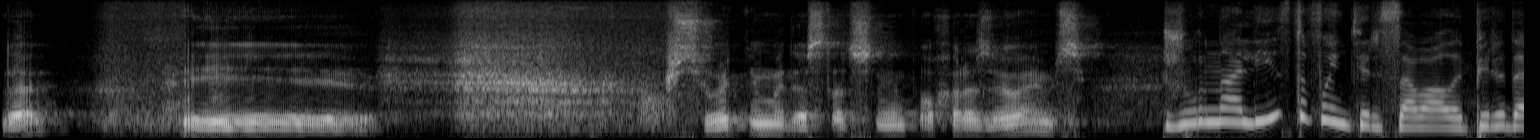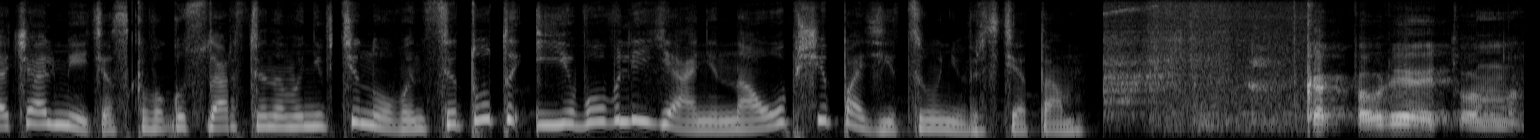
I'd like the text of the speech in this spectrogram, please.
Да? И сегодня мы достаточно неплохо развиваемся. Журналистов интересовала передача Альметьевского государственного нефтяного института и его влияние на общие позиции университета. Как повлияет он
